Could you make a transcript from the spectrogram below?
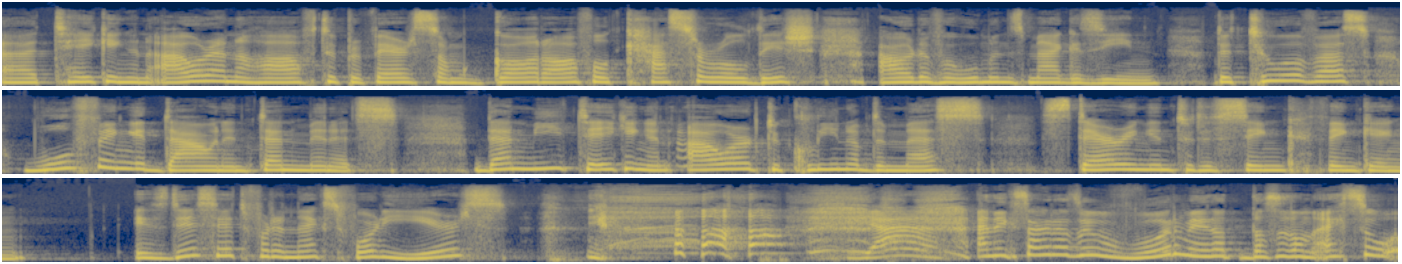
uh, taking an hour and a half to prepare some god awful casserole dish out of a woman's magazine. The two of us wolfing it down in 10 minutes. Then me taking an hour to clean up the mess, staring into the sink, thinking, Is this it for the next 40 years? Ja, En ik zag dat zo voor mij, dat, dat ze dan echt zo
